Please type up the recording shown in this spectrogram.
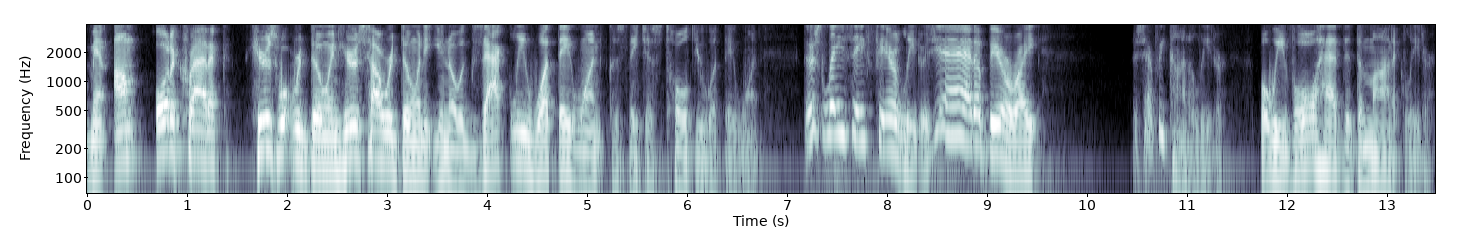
man, I'm autocratic. Here's what we're doing. Here's how we're doing it. You know exactly what they want because they just told you what they want. There's laissez faire leaders. Yeah, it'll be all right. There's every kind of leader. But we've all had the demonic leader.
